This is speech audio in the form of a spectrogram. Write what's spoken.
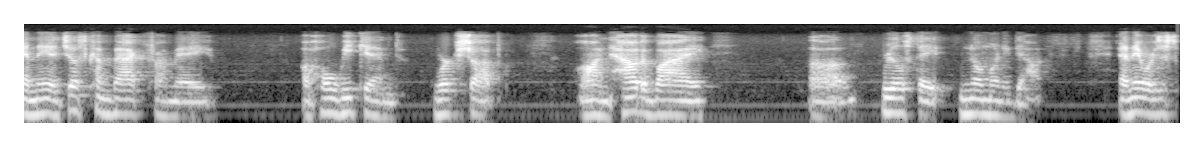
and they had just come back from a a whole weekend workshop on how to buy uh, real estate, no money down. And they were just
